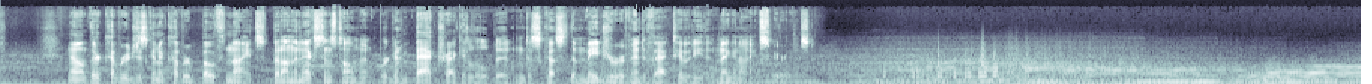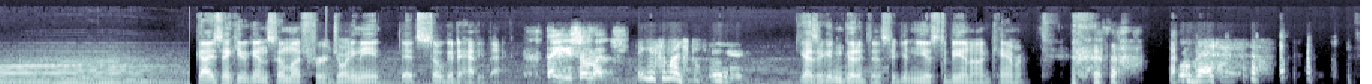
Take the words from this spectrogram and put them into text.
Now, their coverage is going to cover both nights, but on the next installment, we're going to backtrack it a little bit and discuss the major event of activity that Meg and I experienced. Guys, thank you again so much for joining me. It's so good to have you back. Thank you so much. Thank you so much. Good to be. You guys are getting good at this. You're getting used to being on camera. A little bit.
